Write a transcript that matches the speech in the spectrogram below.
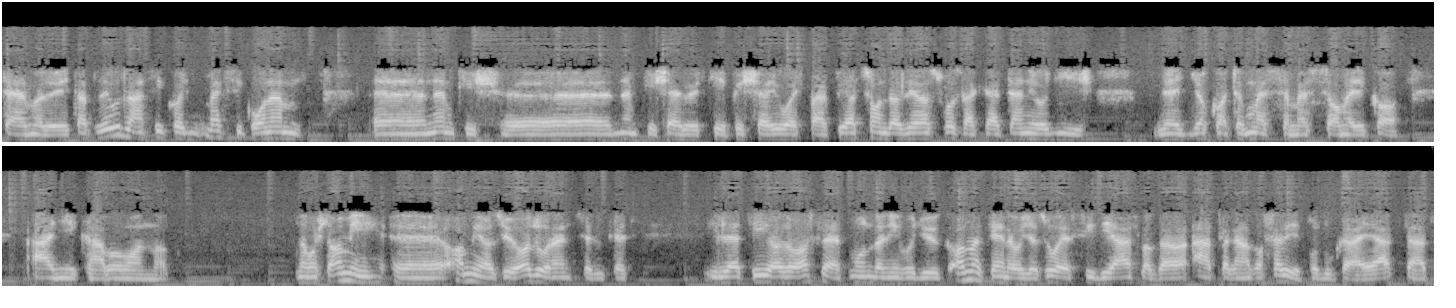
termelői. Tehát úgy látszik, hogy Mexikó nem nem kis, nem kis erőt képvisel jó egy pár piacon, de azért azt hozzá kell tenni, hogy így is gyakorlatilag messze-messze Amerika árnyékában vannak. Na most ami, ami az ő adórendszerüket illeti, az azt lehet mondani, hogy ők annak ellenére, hogy az OECD átlag, átlagának a felét produkálják, tehát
